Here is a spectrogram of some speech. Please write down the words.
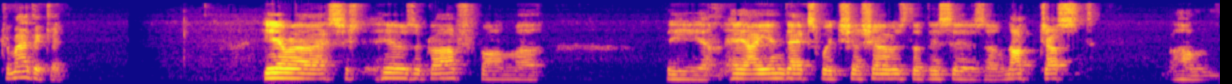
dramatically. Here, uh, here is a graph from uh, the AI index, which uh, shows that this is uh, not just um,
